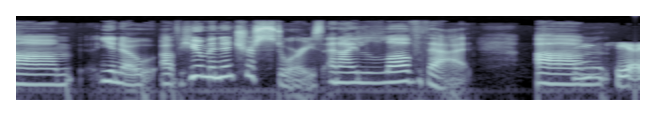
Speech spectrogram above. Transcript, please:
um, you know of human interest stories and I love that. Um, thank you.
